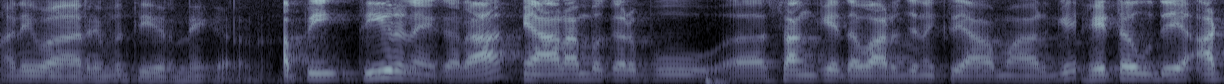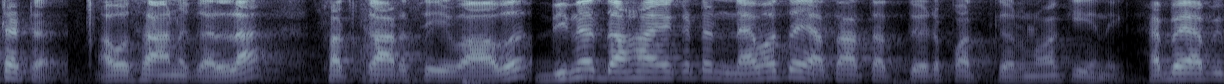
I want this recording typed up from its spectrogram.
අනිවාර්යයෙන්ම තීරණය කරනවා. අපි තීරණය කරා මේ ආරම්භ කරපු අ, සංකේත වර්ජන ක්‍රියාමාර්ගය හෙට උදේ 8ට අවසන් කළා. සත්කාර සේවාව දින 10කට නැවත යථා තත්ත්වයට පත් කරනවා කියන එක. හැබැයි අපි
